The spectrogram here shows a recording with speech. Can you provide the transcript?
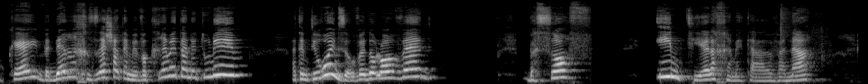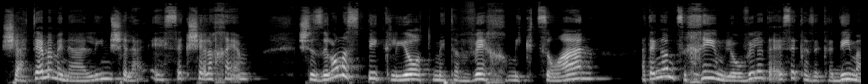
אוקיי? ודרך זה שאתם מבקרים את הנתונים, אתם תראו אם זה עובד או לא עובד. בסוף, אם תהיה לכם את ההבנה שאתם המנהלים של העסק שלכם, שזה לא מספיק להיות מתווך מקצוען, אתם גם צריכים להוביל את העסק הזה קדימה,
